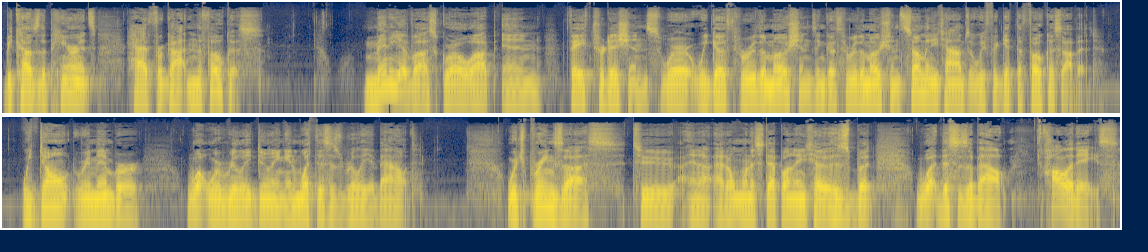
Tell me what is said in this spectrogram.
because the parents had forgotten the focus. Many of us grow up in faith traditions where we go through the motions and go through the motions so many times that we forget the focus of it. We don't remember what we're really doing and what this is really about. Which brings us to, and I don't want to step on any toes, but what this is about holidays.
